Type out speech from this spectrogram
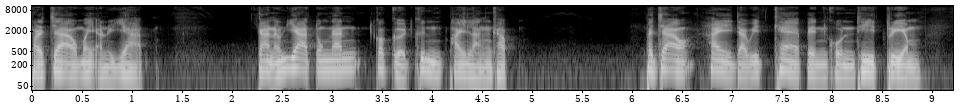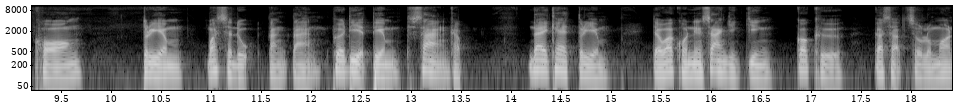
พระเจ้าไม่อนุญาต การอนุญาตตรงนั้นก็เกิดขึ้นภายหลังครับ พระเจ้าให้ดาวิดแค่เป็นคนที่เตรียมของเตรียมวัสดุต่างๆ เพื่อที่จะเตรียมสร้างครับ ได้แค่เตรียม แต่ว่าคนที่สร้างจริงๆ ก็คือกษัตริย์โซโลมอน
